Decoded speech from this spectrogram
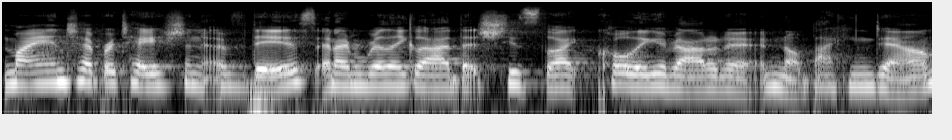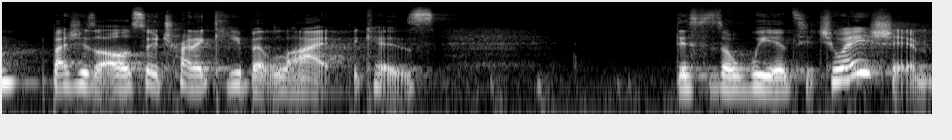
My interpretation of this, and I'm really glad that she's like calling him out on it and not backing down, but she's also trying to keep it light because this is a weird situation.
